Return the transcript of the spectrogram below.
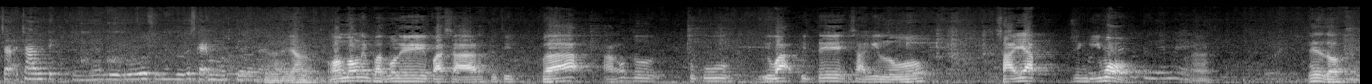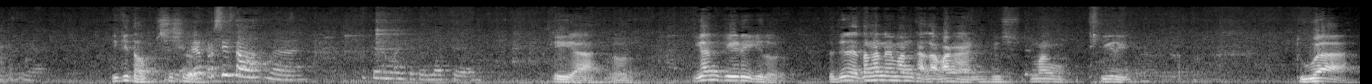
ca- cantik ya, lurus, lurus, lurus kayak model kan. Nah, yang ngomong nih bakule pasar, jadi bak, aku tuh tuku iwak pitik sak kilo, sayap sing kiwa. Nah, ini toh, Iya. iki toh, persis Ya lho. persis toh. Nah, itu emang gitu model. Iya, lur. Iki kan kiri iki lur. Jadi nek tangan emang gak tak pangan, wis emang kiri. Dua.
